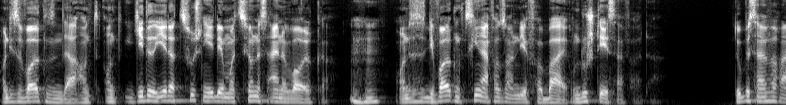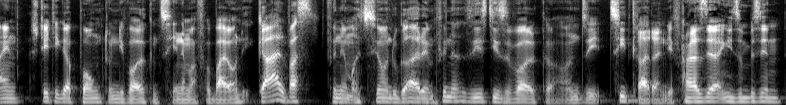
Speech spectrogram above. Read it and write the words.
und diese Wolken sind da und, und jede, jeder Zustand, jede Emotion ist eine Wolke. Mhm. Und ist, die Wolken ziehen einfach so an dir vorbei und du stehst einfach da. Du bist einfach ein stetiger Punkt und die Wolken ziehen immer vorbei. Und egal, was für eine Emotion du gerade empfindest, siehst diese Wolke und sie zieht gerade an dir vorbei. Das ist ja irgendwie so ein bisschen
